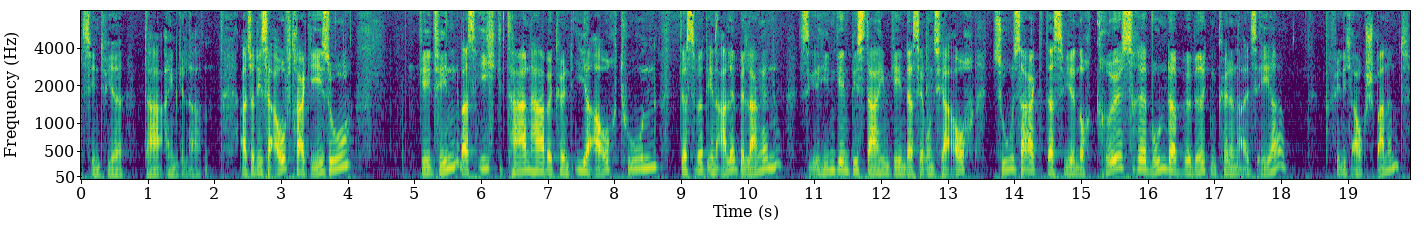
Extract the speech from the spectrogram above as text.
sind wir da eingeladen. Also dieser Auftrag Jesu, geht hin, was ich getan habe, könnt ihr auch tun. Das wird in alle Belangen hingehen, bis dahin gehen, dass er uns ja auch zusagt, dass wir noch größere Wunder bewirken können als er. Finde ich auch spannend,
